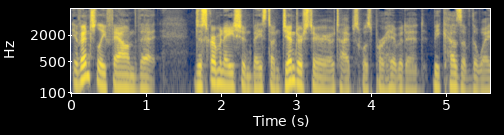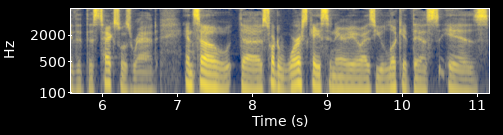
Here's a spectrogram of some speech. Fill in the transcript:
eventually found that discrimination based on gender stereotypes was prohibited because of the way that this text was read. And so the sort of worst case scenario as you look at this is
